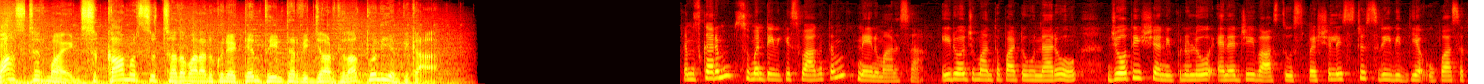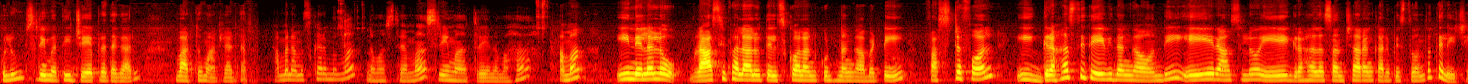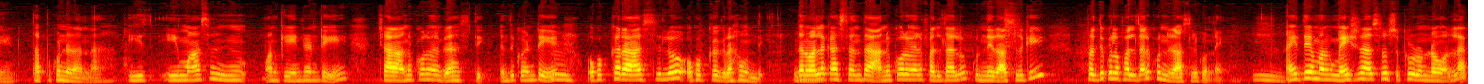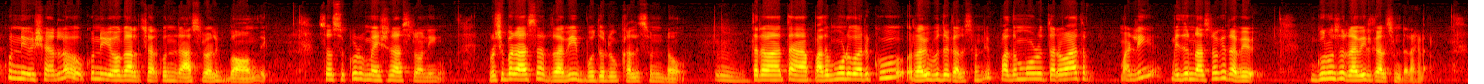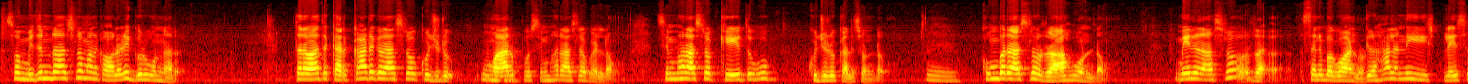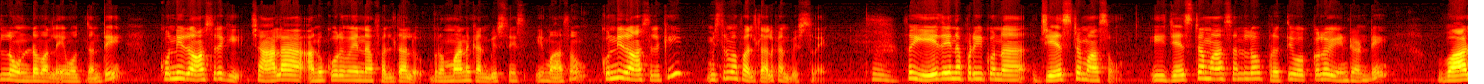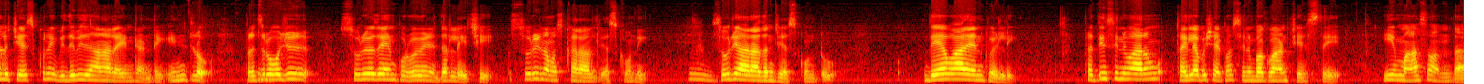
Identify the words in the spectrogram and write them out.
Master minds commerce చదవాలనుకునే tenth inter విద్యార్థుల తొలి ఎంపిక. నమస్కారం సుమన్ టీవీకి స్వాగతం. నేను మానస. ఈరోజు మనతో పాటు ఉన్నారు జ్యోతిష్య నిపుణులు ఎనర్జీ వాస్తు స్పెషలిస్ట్ శ్రీ విద్య ఉపాసకులు శ్రీమతి జయప్రద గారు. వారితో మాట్లాడదాం. అమ్మ నమస్కారం అమ్మ. నమస్తే అమ్మ. శ్రీమాత్రే నమ. అమ్మ ఈ నెలలో రాశి ఫలాలు తెలుసుకోవాలనుకుంటున్నాం కాబట్టి ఫస్ట్ ఆఫ్ ఆల్ ఈ గ్రహస్థితి ఏ విధంగా ఉంది? ఏ రాశిలో ఏ ఏ గ్రహాల సంచారం కనిపిస్తుందో తెలియచేయండి. తప్పకుండా నాన్న. ఈ ఈ మాసం మనకి ఏంటంటే చాలా అనుకూలమైన గ్రహస్థితి. ఎందుకంటే ఒక్కొక్క రాశిలో ఒక్కొక్క గ్రహం ఉంది. దానివల్ల కాస్తంత అనుకూలమైన ఫలితాలు కొన్ని రాశులకి ప్రతికూల ఫలితాలు కొన్ని రాశులకు ఉన్నాయి. అయితే మనకు మేషరాశిలో శుక్రుడు ఉండడం వల్ల కొన్ని విషయాల్లో కొన్ని యోగాలు చాలా కొన్ని రాశుల వాళ్ళకి బాగుంది. సో శుక్రుడు మేషరాశిలోని వృషభ రాశిలో రవి బుధుడు కలిసి ఉండడం తర్వాత పదమూడు వరకు రవి బుధుడు కలిసి ఉండి పదమూడు తర్వాత మళ్ళీ మిథున రాశిలోకి రవి గురువు రవిలు కలిసి ఉంటారు అక్కడ. సో మిథున రాశిలో మనకు ఆల్రెడీ గురువు ఉన్నారు. తర్వాత కర్కాటక రాశిలో కుజుడు మార్పు సింహరాశిలోకి వెళ్ళడం. సింహరాశిలో కేతువు కుజుడు కలిసి ఉండడం కుంభరాశిలో రాహు ఉండడం మీన రాశిలో ర- శని భగవానుడు. గ్రహాలన్నీ ఈ ప్లేసుల్లో ఉండడం వల్ల ఏమవుతుందంటే కొన్ని రాశులకి చాలా అనుకూలమైన ఫలితాలు బ్రహ్మాండం కనిపిస్తున్నాయి ఈ మాసం. కొన్ని రాశులకి మిశ్రమ ఫలితాలు కనిపిస్తున్నాయి. సో ఏదైనప్పటికీ కొన్న జ్యేష్ఠ మాసం. ఈ జ్యేష్ఠ మాసంలో ప్రతి ఒక్కరు ఏంటంటే వాళ్ళు చేసుకునే విధి విధానాలు ఏంటంటే ఇంట్లో ప్రతిరోజు సూర్యోదయం పూర్వమే నిద్ర లేచి సూర్య నమస్కారాలు చేసుకొని సూర్య ఆరాధన చేసుకుంటూ దేవాలయానికి వెళ్ళి ప్రతి శనివారం తైలాభిషేకం శని భగవాన్ చేస్తే ఈ మాసం అంతా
